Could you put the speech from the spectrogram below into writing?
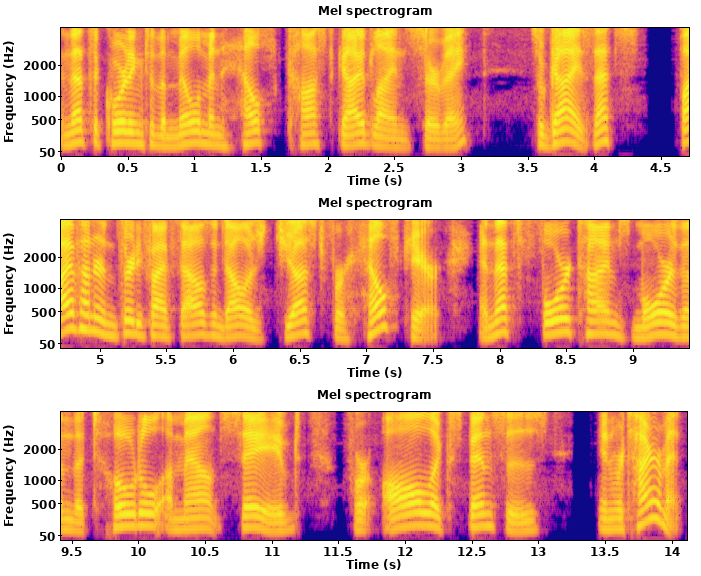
And that's according to the Milliman Health Cost Guidelines survey. So, guys, that's $535,000 just for healthcare. And that's four times more than the total amount saved for all expenses in retirement.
